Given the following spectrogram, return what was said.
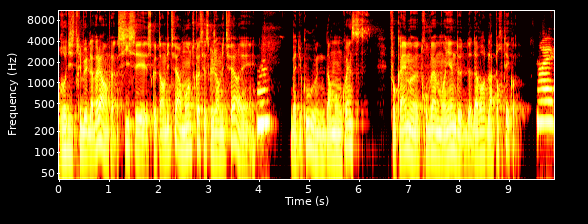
redistribuer de la valeur. Enfin, si c'est ce que tu as envie de faire. Moi, en tout cas, c'est ce que j'ai envie de faire. Et bah, du coup, dans mon coin, faut quand même euh, trouver un moyen d'avoir de, de, la portée, quoi. Ouais,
